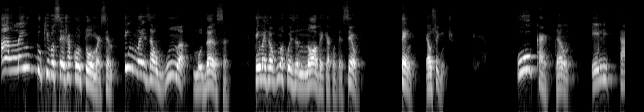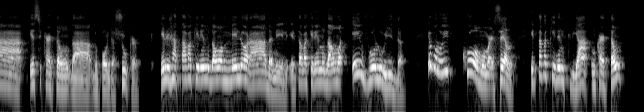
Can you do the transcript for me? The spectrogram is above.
Além do que você já contou, Marcelo, tem mais alguma mudança? Tem mais alguma coisa nova que aconteceu? Tem. É o seguinte. O cartão, ele tá. Esse cartão da, do Pão de Açúcar, ele já estava querendo dar uma melhorada nele. Ele estava querendo dar uma evoluída. Evoluir como, Marcelo? Ele estava querendo criar um cartão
